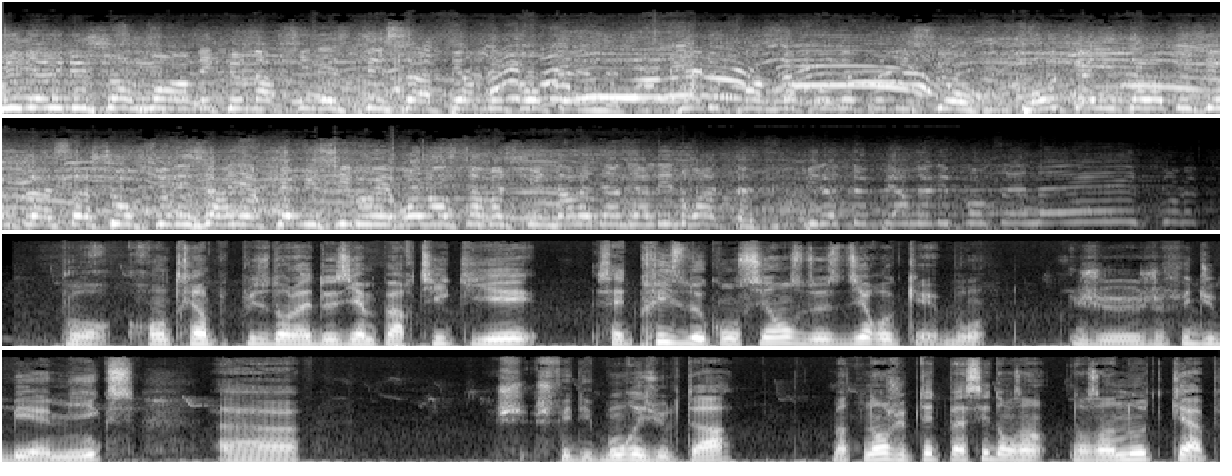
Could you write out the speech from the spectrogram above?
Il y a eu du changement avec Martinez Tessa, Perne Fontaine. Vient de prendre la première position. Brocaille est à la deuxième place. Ça chauffe sur les arrières. Camusillo et relance sa machine dans la dernière ligne droite. Pilote de Fontaines. et le- Pour rentrer un peu plus dans la deuxième partie, qui est cette prise de conscience de se dire, ok, bon, je, je fais du BMX, euh, je, je fais des bons résultats. Maintenant, je vais peut-être passer dans un, dans un autre cap,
